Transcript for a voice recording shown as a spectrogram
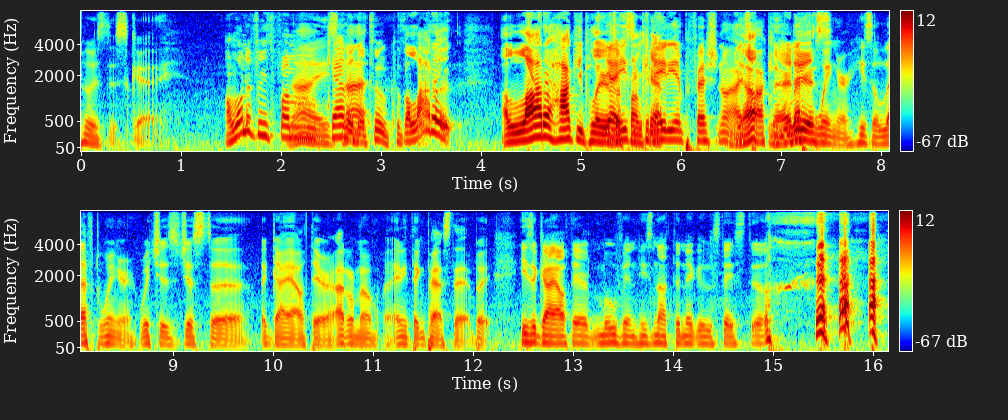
Who is this guy? I wonder if he's from Nah, Canada not. too, because a lot of a lot of hockey players Yeah, are he's a Canadian professional ice Yep, hockey left is. winger. He's a left winger, which is just a, a guy out there. I don't know anything past that, but he's a guy out there moving. He's not the nigga who stays still.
